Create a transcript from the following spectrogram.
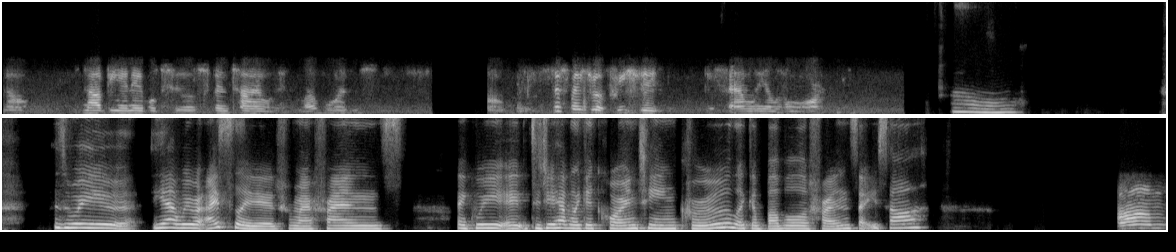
you know, not being able to spend time with loved ones. Um, just made you appreciate your family a little more. Oh. Because were you, yeah, we were isolated from our friends. Like, we eh, did you have like a quarantine crew, like a bubble of friends that you saw? Um,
